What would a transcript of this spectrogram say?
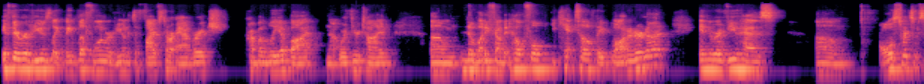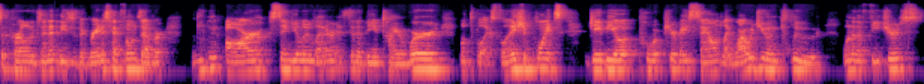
if their reviews like they've left one review and it's a five star average, probably a bot, not worth your time. Um, nobody found it helpful. You can't tell if they bought it or not. And the review has um, all sorts of superlatives in it. These are the greatest headphones ever. R singular letter instead of the entire word, multiple explanation points, JBL pure bass sound. Like, why would you include one of the features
